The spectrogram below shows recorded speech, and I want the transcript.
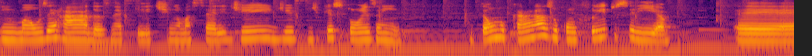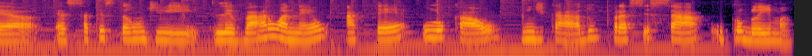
em mãos erradas, né? Porque ele tinha uma série de, de, de questões aí. Então, no caso, o conflito seria é, essa questão de levar o anel até o local indicado para cessar o problema,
